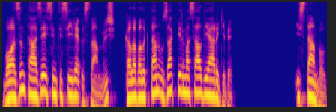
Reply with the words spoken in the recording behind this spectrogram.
Boğazın taze esintisiyle ıslanmış, kalabalıktan uzak bir masal diyarı gibi. İstanbul.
